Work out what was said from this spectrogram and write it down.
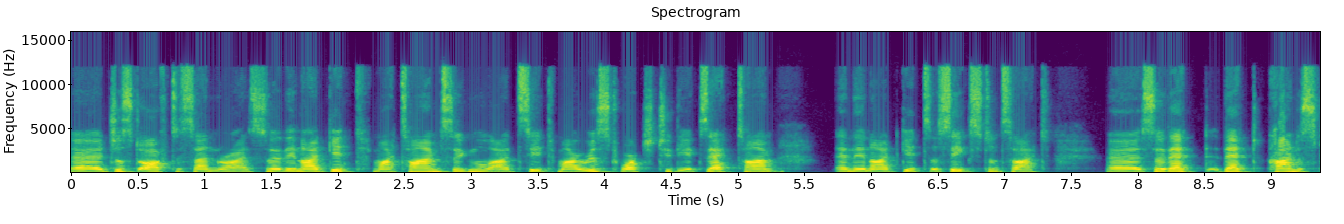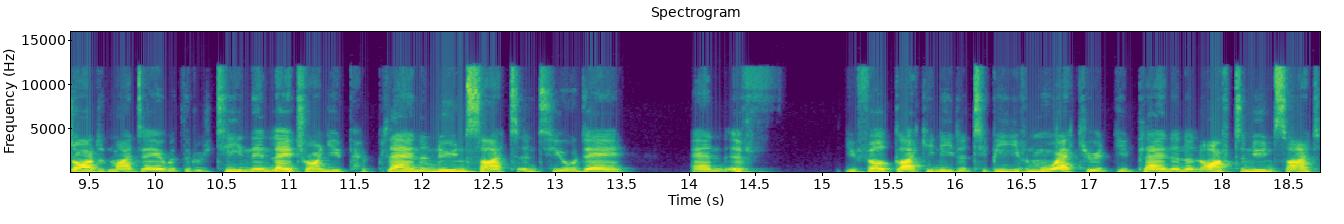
uh, just after sunrise. So then I'd get my time signal, I'd set my wristwatch to the exact time, and then I'd get a sextant sight. Uh, so that that kind of started my day with the routine. Then later on, you'd plan a noon sight into your day, and if you felt like you needed to be even more accurate, you'd plan in an afternoon sight.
